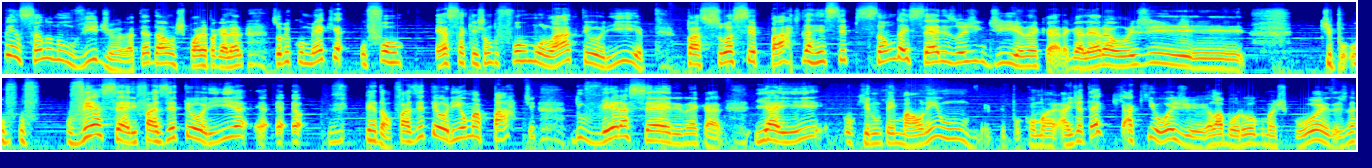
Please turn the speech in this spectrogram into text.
pensando num vídeo, até dar um spoiler pra galera, sobre como é que o form essa questão do formular a teoria passou a ser parte da recepção das séries hoje em dia, né, cara? A galera hoje. Tipo, o, o, ver a série fazer teoria é, é, é perdão, fazer teoria é uma parte do ver a série, né, cara? E aí, o que não tem mal nenhum. Tipo, como a, a, gente até aqui hoje elaborou algumas coisas, né?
